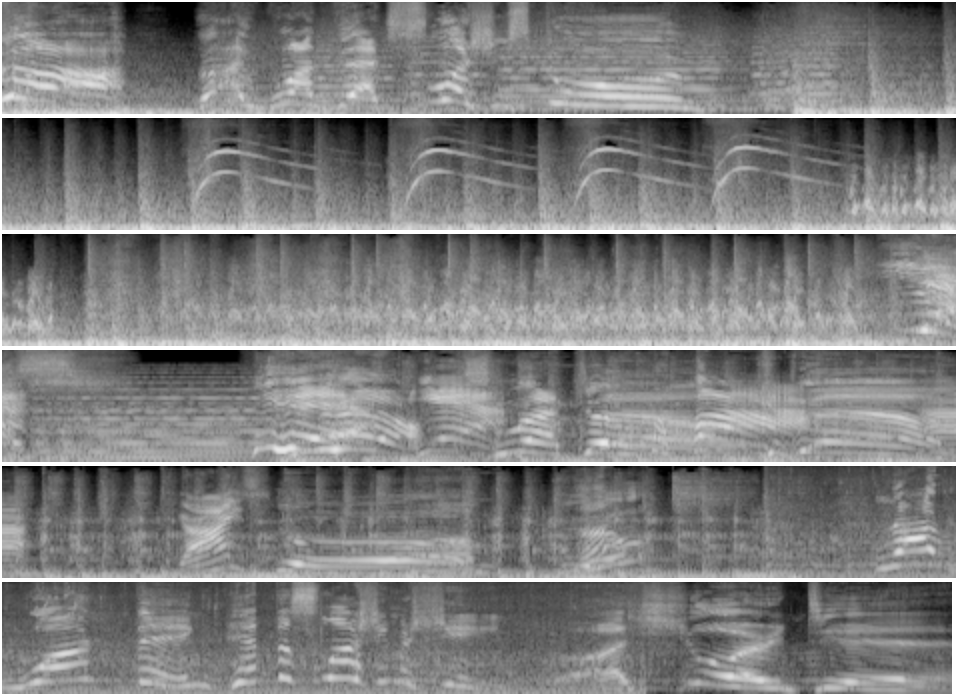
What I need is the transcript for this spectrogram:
Ah! I want that slushy storm! The slushy machine. I sure did.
